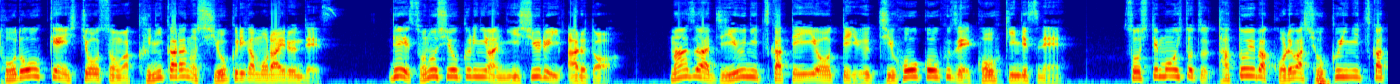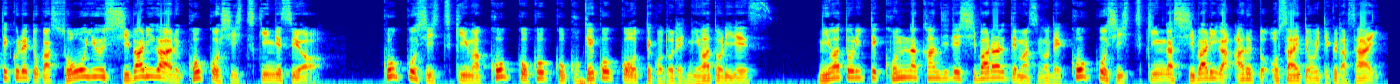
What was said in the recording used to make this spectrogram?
都道府県市町村は国からの仕送りがもらえるんです。で、その仕送りには2種類あると。まずは自由に使っていいよっていう地方交付税交付金ですね。そしてもう一つ、例えばこれは職員に使ってくれとかそういう縛りがある国庫支出金ですよ。国庫支出金は国庫国庫コケ国庫ってことで鶏です。鶏ってこんな感じで縛られてますので国庫支出金が縛りがあると押さえておいてください。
